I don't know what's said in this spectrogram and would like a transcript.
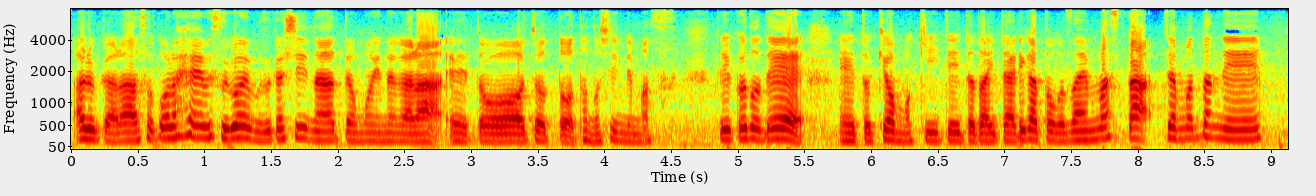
あるからそこら辺すごい難しいなって思いながら、えーと、ちょっと楽しんでます。ということで、えーと今日も聞いていただいてありがとうございました。じゃあまたね。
